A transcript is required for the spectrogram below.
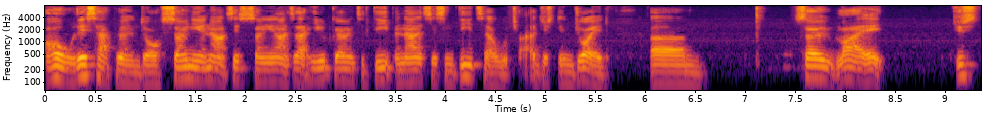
oh, this happened, or Sony announced this, Sony announced that. He would go into deep analysis and detail, which I just enjoyed. Um, so, like, just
